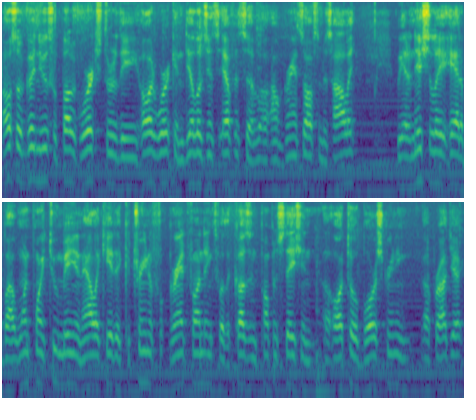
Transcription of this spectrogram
Also, good news for Public Works through the hard work and diligence efforts of uh, our grants officer, Ms. Holly. We had initially had about 1.2 million allocated Katrina grant funding for the Cousin Pumping Station uh, Auto Bore Screening uh, Project.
